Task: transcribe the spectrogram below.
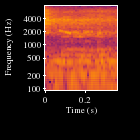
Sure.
